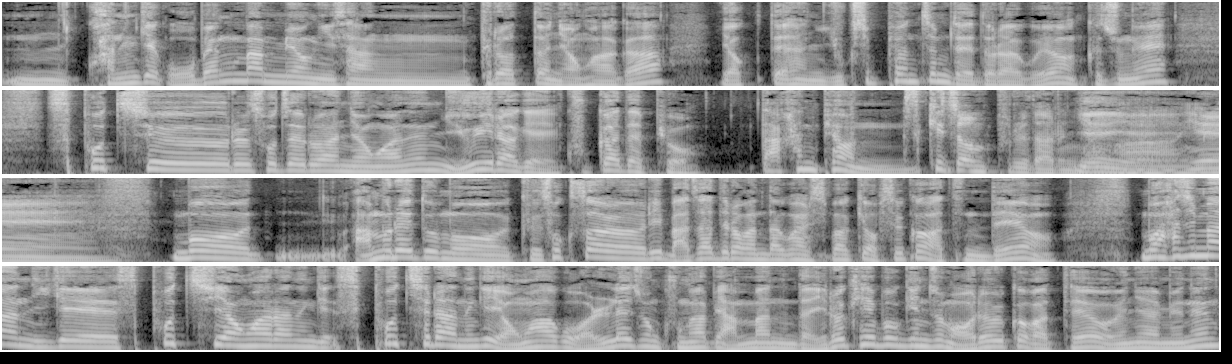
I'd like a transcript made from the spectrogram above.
음, 관객 500만 명 이상 들었던 영화가 역대 한 60편쯤 되더라고요. 그 중에 스포츠를 소재로 한 영화는 유일하게 국가대표 딱 한 편. 스키 점프를 다룬 예, 영화. 예. 뭐 아무래도 뭐 그 속설이 맞아 들어간다고 할 수밖에 없을 것 같은데요. 뭐 하지만 이게 스포츠 영화라는 게 스포츠라는 게 영화하고 원래 좀 궁합이 안 맞는다. 이렇게 보긴 좀 어려울 것 같아요. 왜냐하면은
